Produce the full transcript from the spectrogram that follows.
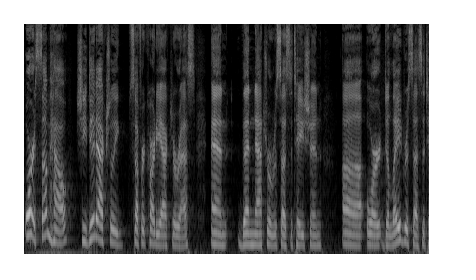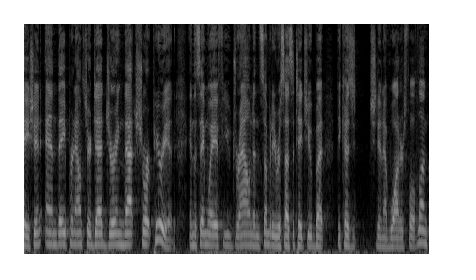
Or somehow she did actually suffer cardiac arrest and then natural resuscitation uh, or delayed resuscitation, and they pronounced her dead during that short period. In the same way, if you drown and somebody resuscitates you, but because she didn't have waters full of lungs,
